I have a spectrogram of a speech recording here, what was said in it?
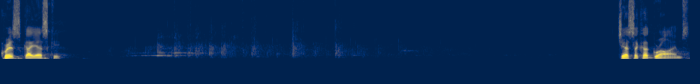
Chris Gajewski. Jessica Grimes.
